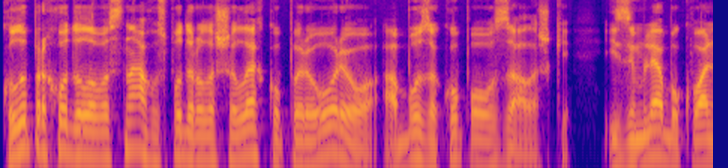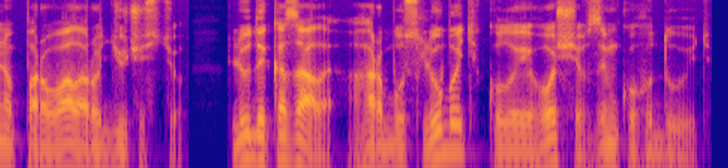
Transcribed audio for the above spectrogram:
Коли приходила весна, господар лише легко переорював або закопував залишки, і земля буквально парувала родючістю. Люди казали, гарбуз любить, коли його ще взимку годують.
